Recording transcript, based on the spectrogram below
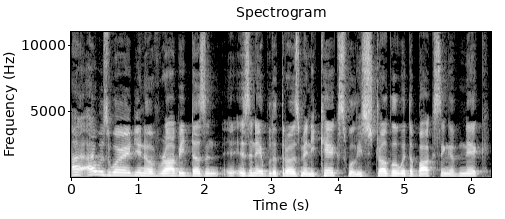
I, I was worried, you know, if Robbie doesn't isn't able to throw as many kicks, will he struggle with the boxing of Nick?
